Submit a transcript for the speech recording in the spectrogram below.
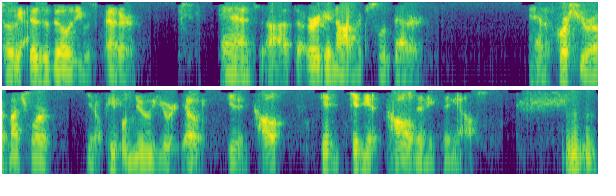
So the Yeah. visibility was better, and uh, the ergonomics were better. And of course, you were a much more you know, people knew you were Yogi. You didn't call, didn't, didn't get called anything else. Mhm.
